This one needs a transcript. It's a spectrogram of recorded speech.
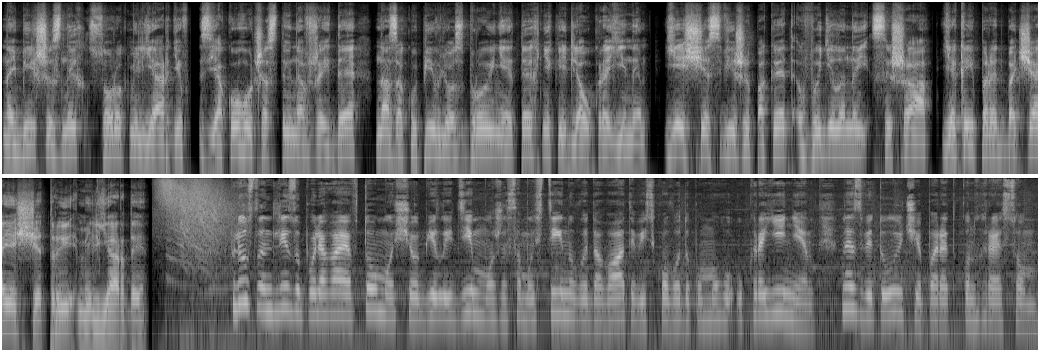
Найбільше з них 40 мільярдів, з якого частина вже йде на закупівлю озброєння і техніки для України. Є ще свіжий пакет, виділений США, який передбачає ще 3 мільярди. Плюс ленд-лізу полягає в тому, що Білий Дім може самостійно видавати військову допомогу Україні, не звітуючи перед конгресом.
